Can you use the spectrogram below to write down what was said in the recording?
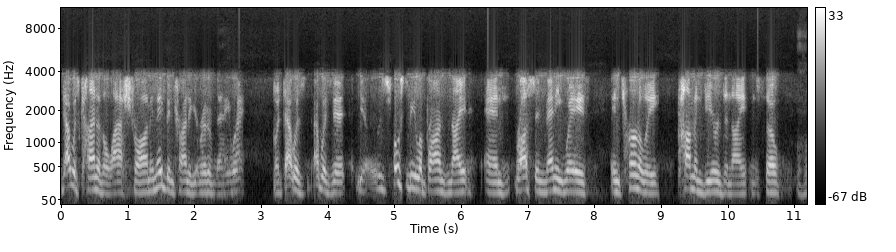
that was kind of the last straw. I mean, they've been trying to get rid of him anyway, but that was that was it. You know, it was supposed to be LeBron's night, and Russ, in many ways, internally commandeered the night. And so, mm-hmm.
